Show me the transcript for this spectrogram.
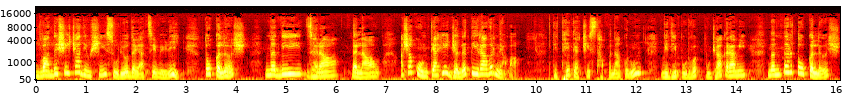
द्वादशीच्या दिवशी सूर्योदयाचे वेळी तो कलश नदी झरा तलाव अशा कोणत्याही जलतीरावर न्यावा. तिथे त्याची स्थापना करून विधीपूर्वक पूजा करावी. नंतर तो कलश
